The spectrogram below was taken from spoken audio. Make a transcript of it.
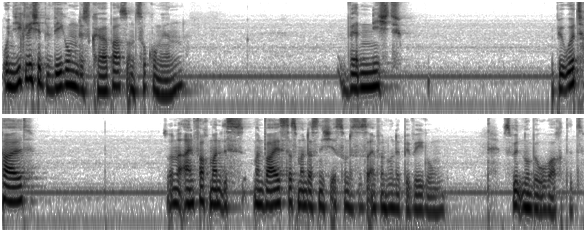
Und jegliche Bewegungen des Körpers und Zuckungen werden nicht beurteilt, sondern einfach man ist, man weiß, dass man das nicht ist und es ist einfach nur eine Bewegung. Es wird nur beobachtet.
